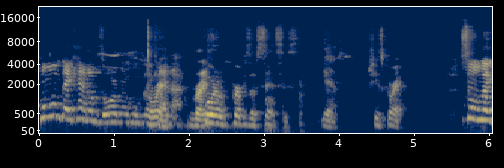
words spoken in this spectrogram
whom they can absorb and whom they Correct. cannot. Right. for the purpose of census. Yes, she's correct. So like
